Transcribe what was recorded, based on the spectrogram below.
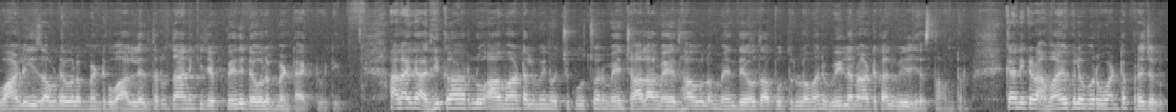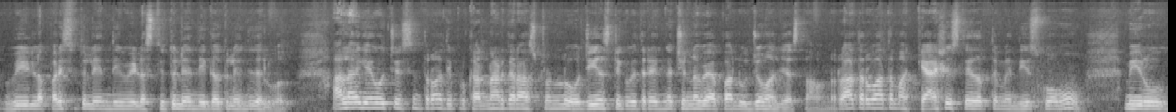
వాళ్ళు ఈజ్ ఆఫ్ డెవలప్మెంట్కి వాళ్ళు వెళ్తారు. దానికి చెప్పేది డెవలప్మెంట్ యాక్టివిటీ అలాగే అధికారులు ఆ మాటలు విని వచ్చి కూర్చొని మేము చాలా మేధావులం మేము దేవతాపుత్రులం అని వీళ్ళ నాటకాలు వీళ్ళు చేస్తూ ఉంటారు. కానీ ఇక్కడ అమాయకులు ఎవరు అంటే ప్రజలు. వీళ్ళ పరిస్థితులు ఏంది? వీళ్ళ స్థితులు ఏంది? గతులు ఏంది? తెలియదు. అలాగే వచ్చేసిన తర్వాత ఇప్పుడు కర్ణాటక రాష్ట్రంలో జిఎస్టీకి వ్యతిరేకంగా చిన్న వ్యాపారులు ఉద్యమాలు చేస్తూ ఉన్నారు. ఆ తర్వాత మా క్యాష్ ఇస్తే తప్పితే మేము తీసుకోము. మీరు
